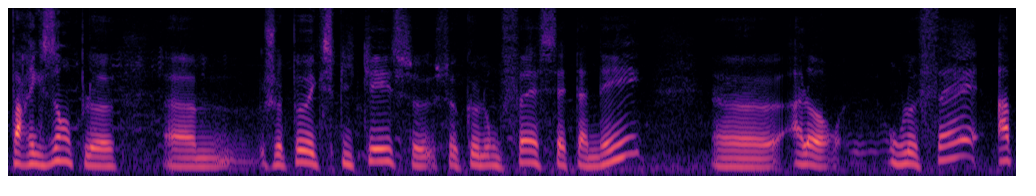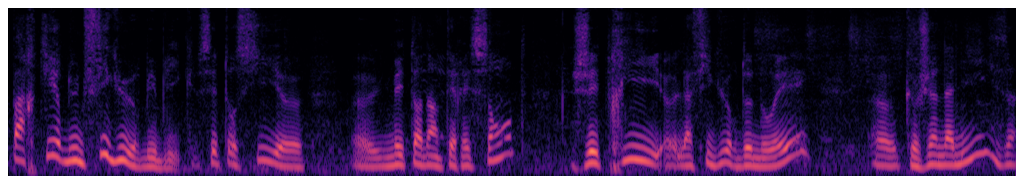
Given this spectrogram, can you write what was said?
par exemple, je peux expliquer ce que l'on fait cette année euh, alors, on le fait à partir d'une figure biblique. C'est aussi euh, euh, une méthode intéressante. J'ai pris la figure de Noé que j'analyse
